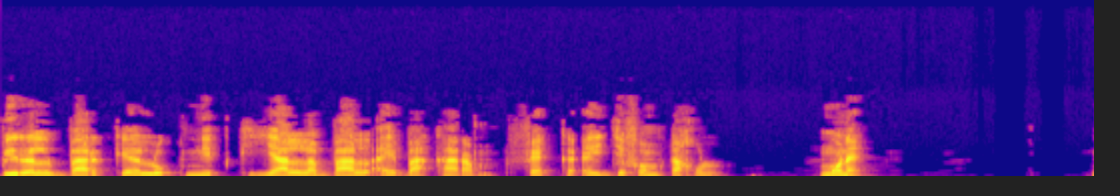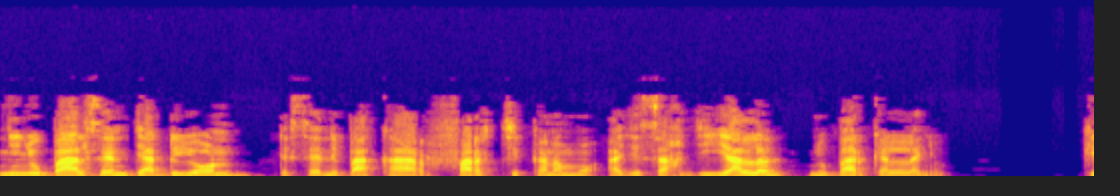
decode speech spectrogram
biral barkeeluk nit ki yàlla baal ay bàkkaaram fekk ay jëfam taxul mu ne ñi ñu baal seen jàdd yoon te seeni bàkkaar far ci kanamu aji sax ji yàlla ñu barkel lañu ki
